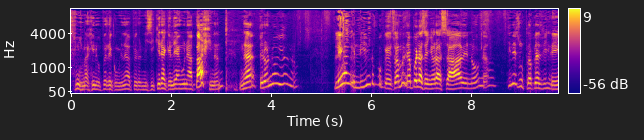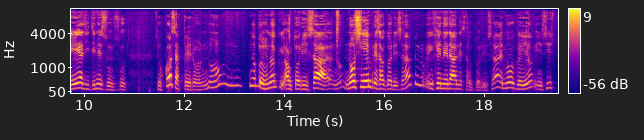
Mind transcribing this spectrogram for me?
me imagino pues recomendar, pero ni siquiera que lean una página, ¿no? Nada, pero no, yo no. Lean el libro porque de todas maneras pues la señora sabe, ¿no? Tiene sus propias ideas y tiene sus, sus, cosas, pero no, una persona autorizada, ¿no? No siempre es autorizada, pero en general es autorizada. De modo que yo, insisto,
